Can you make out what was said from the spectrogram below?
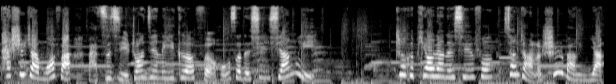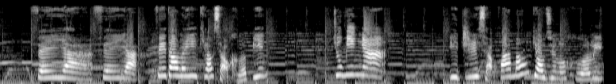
她施展魔法，把自己装进了一个粉红色的信箱里。这个漂亮的信封像长了翅膀一样，飞呀飞呀，飞到了一条小河边。救命呀！一只小花猫掉进了河里，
